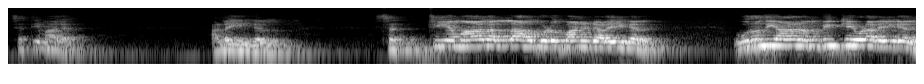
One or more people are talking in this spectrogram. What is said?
சத்தியமாக அலையுங்கள். சத்தியமாக அல்லாஹ் கொடுப்பான் என்று அலையுங்கள். உறுதியான நம்பிக்கையோடு அலையுங்கள்.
